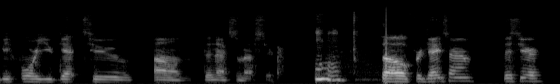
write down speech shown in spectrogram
before you get to um, the next semester. Mhm. So for J term this year,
